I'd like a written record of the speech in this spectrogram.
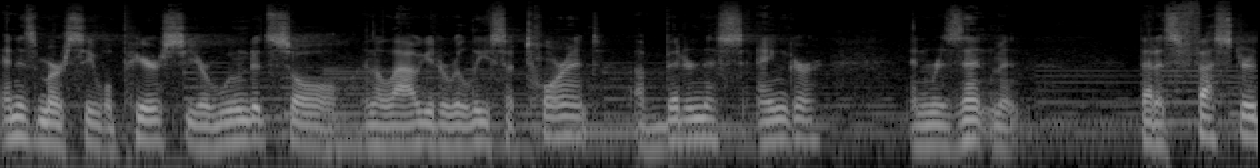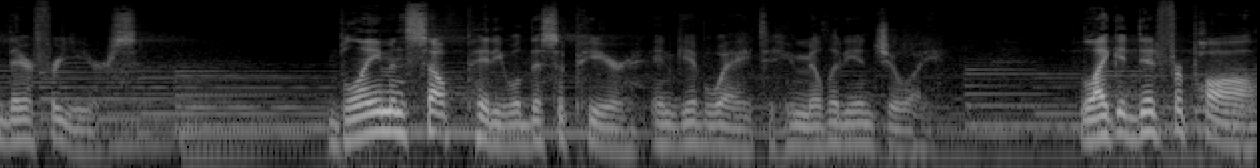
and his mercy will pierce your wounded soul and allow you to release a torrent of bitterness, anger, and resentment that has festered there for years. Blame and self pity will disappear and give way to humility and joy. Like it did for Paul,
